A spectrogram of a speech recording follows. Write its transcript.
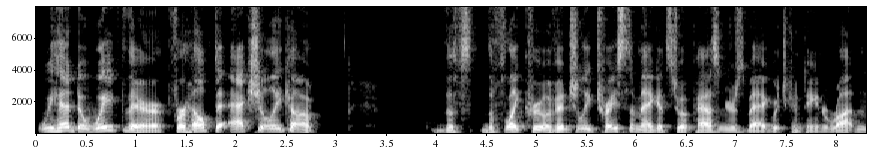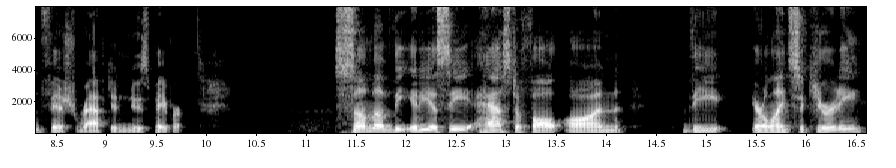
We had to wait there for help to actually come. The, the flight crew eventually traced the maggots to a passenger's bag, which contained rotten fish wrapped in newspaper. Some of the idiocy has to fall on the airline security,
